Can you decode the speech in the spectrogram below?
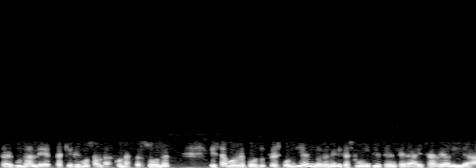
traer una alerta, queremos hablar con las personas. Estamos respondiendo en Américas Community Center a esa realidad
